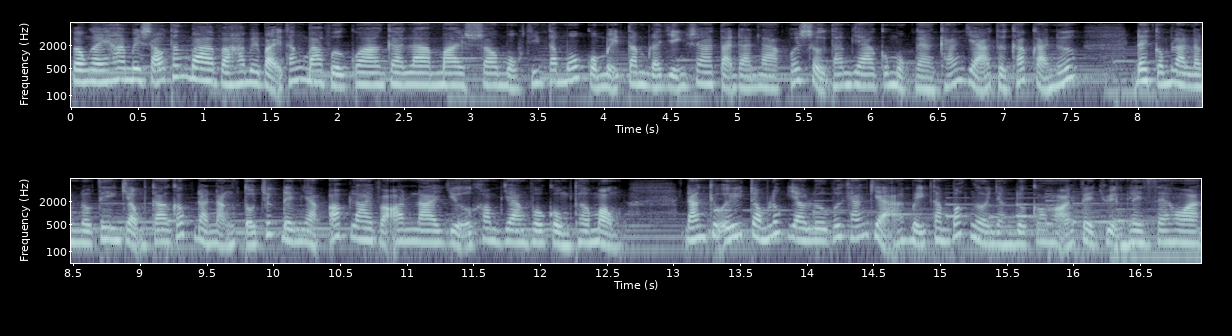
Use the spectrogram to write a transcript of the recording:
Vào ngày 26 tháng 3 và 27 tháng 3 vừa qua, gala Mai Show 1981 của Mỹ Tâm đã diễn ra tại Đà Lạt với sự tham gia của 1.000 khán giả từ khắp cả nước. Đây cũng là lần đầu tiên giọng ca gốc Đà Nẵng tổ chức đêm nhạc offline và online giữa không gian vô cùng thơ mộng. Đáng chú ý, trong lúc giao lưu với khán giả, Mỹ Tâm bất ngờ nhận được câu hỏi về chuyện lên xe hoa.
